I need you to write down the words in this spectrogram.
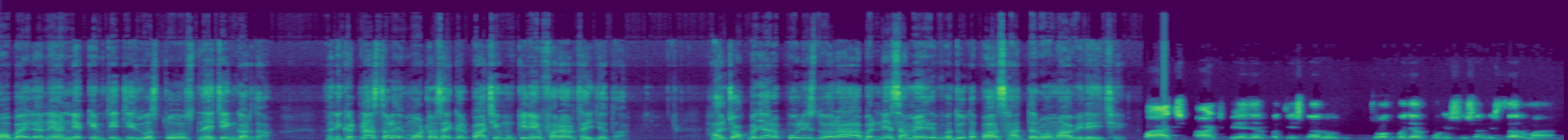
મોબાઈલ અને અન્ય કિંમતી ચીજવસ્તુઓ સ્નેચિંગ કરતા. અને ઘટના સ્થળે મોટરસાઇકલ પાછી મૂકીને ફરાર થઈ જતા. હાલ ચોક બજાર પોલીસ દ્વારા આ બંને સામે વધુ તપાસ હાથ ધરવામાં આવી રહી છે. પાંચ આઠ બે હજાર પચીસના રોજ ચોક બજાર પોલીસ સ્ટેશન વિસ્તારમાં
